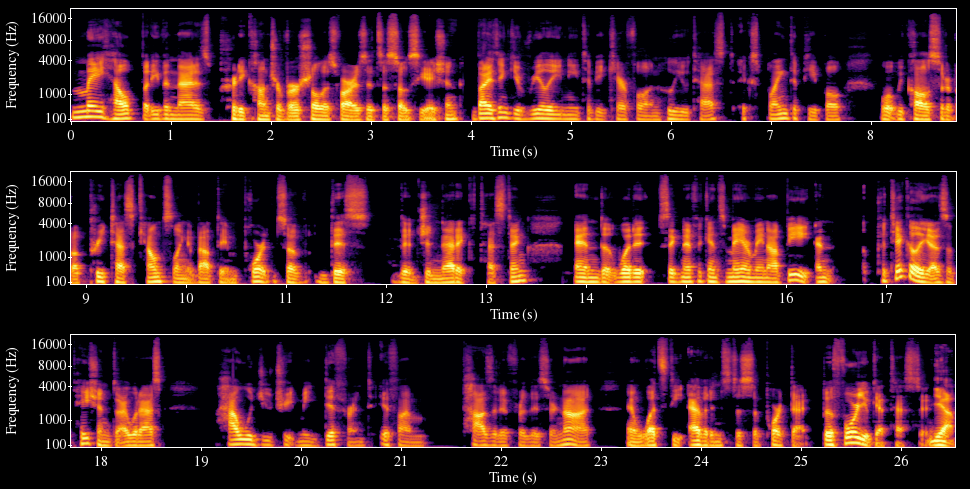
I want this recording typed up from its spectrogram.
may help, but even that is pretty controversial as far as its association. But I think you really need to be careful on who you test, explain to people what we call sort of a pre-test counseling about the importance of this the genetic testing and what its significance may or may not be. And particularly as a patient, I would ask, how would you treat me different if I'm positive for this or not? And what's the evidence to support that before you get tested? Yeah.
